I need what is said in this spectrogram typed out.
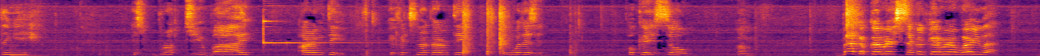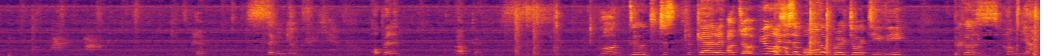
thingy is brought to you by RMT. If it's not RMT, then what is it? Okay, so, um, backup camera, second camera, where are you at? Here, second camera. Open it. Okay. Well, dudes, just look at it. I told you this is a big upgrade to our TV because, um, yeah.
